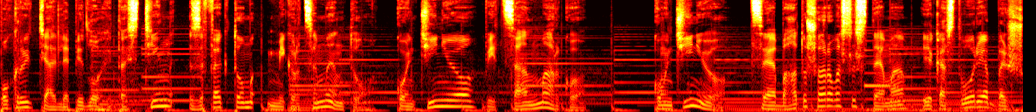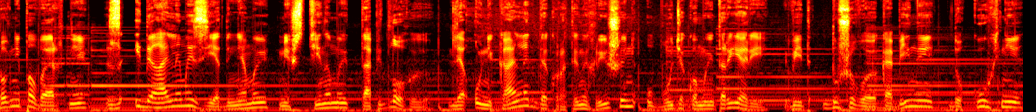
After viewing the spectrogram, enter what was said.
Покриття для підлоги та стін з ефектом мікроцементу Continuo від San Marco. Continuo – це багатошарова система, яка створює безшовні поверхні з ідеальними з'єднаннями між стінами та підлогою для унікальних декоративних рішень у будь-якому інтер'єрі від душової кабіни до кухні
